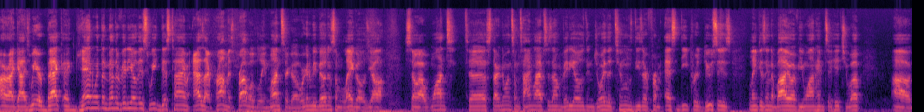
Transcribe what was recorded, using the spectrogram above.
All right, guys, we are back again with another video this week. This time, as I promised, probably months ago, we're gonna be building some Legos, y'all. So I want to start doing some time lapses on videos. Enjoy the tunes. These are from SD Produces. Link is in the bio if you want him to hit you up. Uh,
